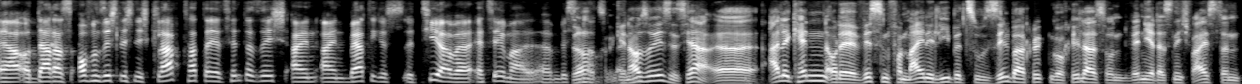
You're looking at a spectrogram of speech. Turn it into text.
Ja, und da das offensichtlich nicht klappt, hat er jetzt hinter sich ein, ein bärtiges äh, Tier. Aber erzähl mal äh, ein bisschen ja, dazu. Genau so ist es, ja. Äh, alle kennen oder wissen von meiner Liebe zu Silberrücken-Gorillas. Und wenn ihr das nicht weißt, dann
